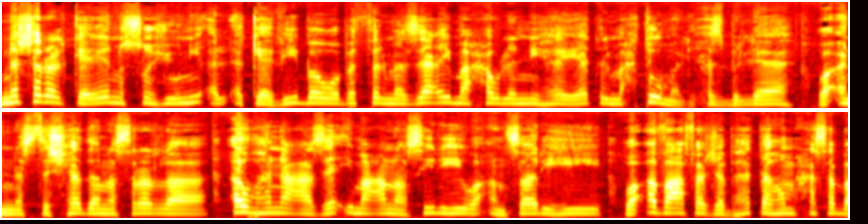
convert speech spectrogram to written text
نشر الكيان الصهيوني الأكاذيب وبث المزاعم حول النهايات المحتومة لحزب الله وأن استشهاد نصر الله أوهن عزائم عناصره وأنصاره وأضعف جبهتهم حسب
